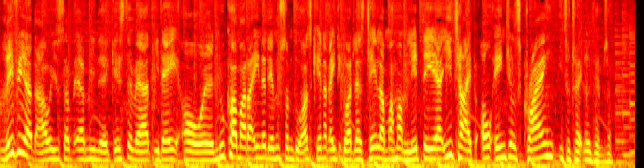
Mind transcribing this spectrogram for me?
Riffi Ardawi, som er min øh, gæstevært i dag, og øh, nu kommer der en af dem, som du også kender rigtig godt. Lad os tale om ham om lidt. Det er E-Type og Angels Crying i Total 90'er.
